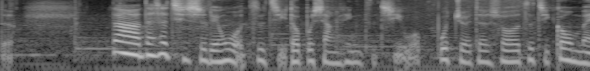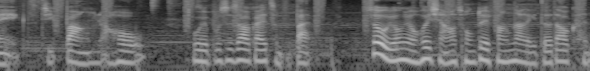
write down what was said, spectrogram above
的。那但是其实连我自己都不相信自己，我不觉得说自己够美、自己棒，然后我也不知道该怎么办。所以我永远会想要从对方那里得到肯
